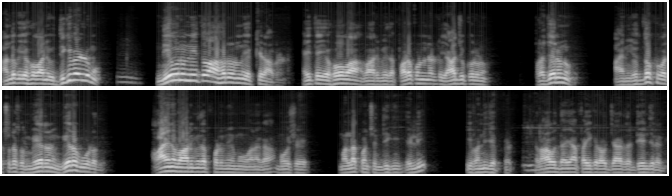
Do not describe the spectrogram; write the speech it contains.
అందుకు యహోవా నీవు దిగి వెళ్ళుము. నీవును నీతో అహరోను ఎక్కి రావలను. అయితే యహోవా వారి మీద పడకుండానట్లు యాజకులను ప్రజలను ఆయన యుద్ధకు వచ్చుటకు మేరను మీరకూడదు. ఆయన వారి మీద పడునేమో అనగా మోసే మళ్ళా కొంచెం దిగి వెళ్ళి ఇవన్నీ చెప్పాడు. రావద్దయ్యా పైకి రావద్దు జాగ్రత్త డేంజర్ అని.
